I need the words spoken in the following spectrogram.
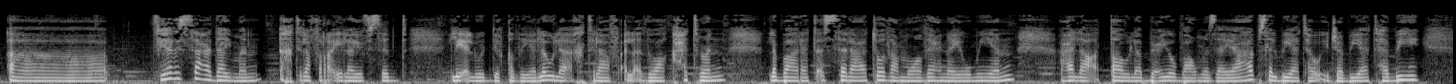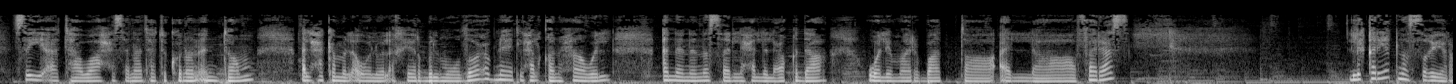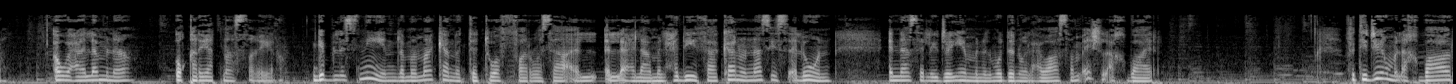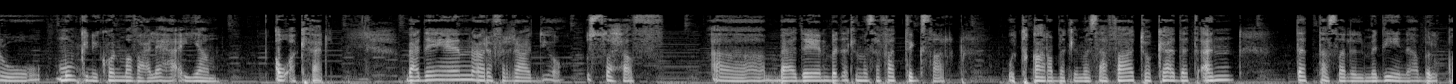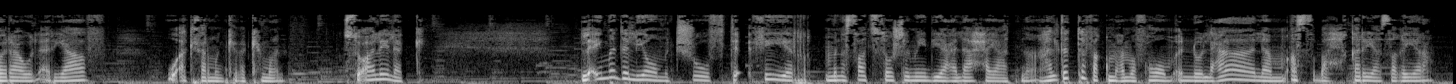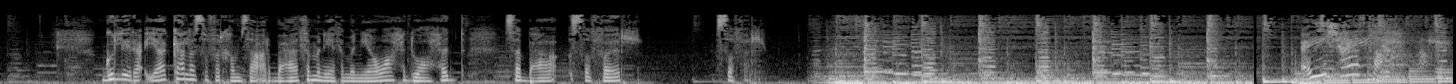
آه في هذه الساعة دايما اختلاف الرأي لا يفسد للود قضية لولا اختلاف الأذواق حتما لبارة السلع توضع مواضيعنا يوميا على الطاولة بعيوبها ومزاياها بسلبياتها وإيجابياتها بسيئاتها وحسناتها تكونون أنتم الحكم الأول والأخير بالموضوع. وبنهاية الحلقة نحاول أننا نصل لحل العقدة ولمربط الفرس. لقريتنا الصغيرة أو عالمنا وقريتنا الصغيرة. قبل سنين لما ما كانت تتوفر وسائل الإعلام الحديثة كانوا الناس يسألون الناس اللي جايين من المدن والعواصم إيش الأخبار؟ فتجيهم الأخبار وممكن يكون مضى عليها أيام أو أكثر. بعدين عرف الراديو الصحف آه بعدين بدأت المسافات تقصر وتقاربت المسافات وكادت أن تتصل المدينة بالقرى والأرياف. وأكثر من كذا كمان. سؤالي لك. لأي مدى اليوم تشوف تأثير منصات ال social media على حياتنا؟ هل تتفق مع مفهوم أنه العالم أصبح قرية صغيرة؟ قل لي رأيك على صفر خمسة أربعة ثمانية, ثمانية واحد, واحد سبعة صفر صفر. عيشها صح.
